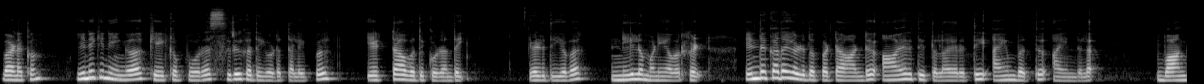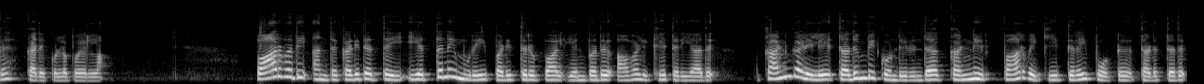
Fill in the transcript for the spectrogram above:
வணக்கம். இன்னைக்கு நீங்கள் கேட்க போகிற சிறுகதையோட தலைப்பு எட்டாவது குழந்தை. எழுதியவர் நீலமணி அவர்கள். இந்த கதை எழுதப்பட்ட ஆண்டு ஆயிரத்தி தொள்ளாயிரத்தி ஐம்பத்து ஐந்தில். வாங்க கதைக்குள்ளே போயிடலாம். பார்வதி அந்த கடிதத்தை எத்தனை முறை படித்திருப்பாள் என்பது அவளுக்கே தெரியாது. கண்களிலே ததும்பிக் கொண்டிருந்த கண்ணீர் பார்வைக்கு திரை போட்டு தடுத்தது.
